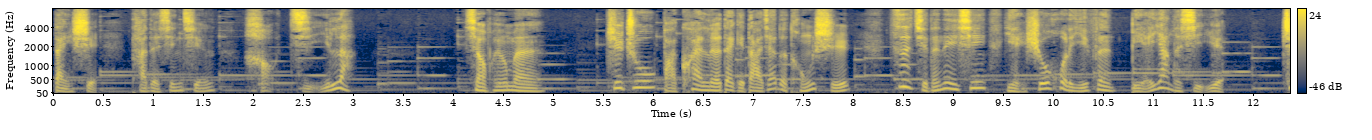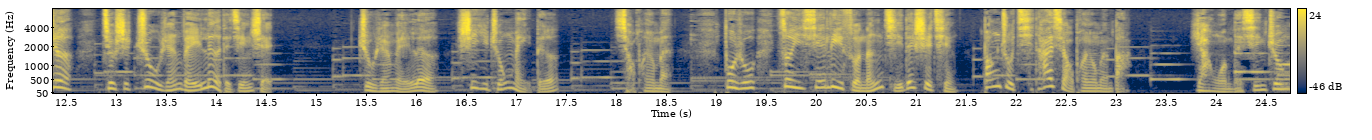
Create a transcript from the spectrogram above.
但是他的心情好极了。小朋友们，蜘蛛把快乐带给大家的同时，自己的内心也收获了一份别样的喜悦。这就是助人为乐的精神。助人为乐是一种美德。小朋友们，不如做一些力所能及的事情，帮助其他小朋友们吧。让我们的心中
